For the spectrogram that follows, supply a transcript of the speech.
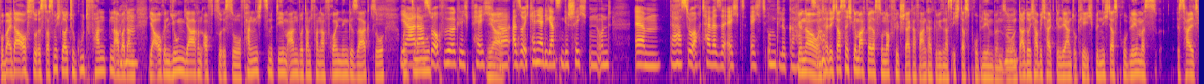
Wobei da auch so ist, dass mich Leute gut fanden, aber Mhm. dann ja auch in jungen Jahren oft so ist, so fang nichts mit dem an, wird dann von einer Freundin gesagt, so. Ja, da hast du auch wirklich Pech. Ja. Ne? Also ich kenne ja die ganzen Geschichten und ähm, da hast du auch teilweise echt, echt Unglück gehabt. Genau, so. und hätte ich das nicht gemacht, wäre das so noch viel stärker verankert gewesen, dass ich das Problem bin. Mhm. So. Und dadurch habe ich halt gelernt, okay, ich bin nicht das Problem. Es ist halt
